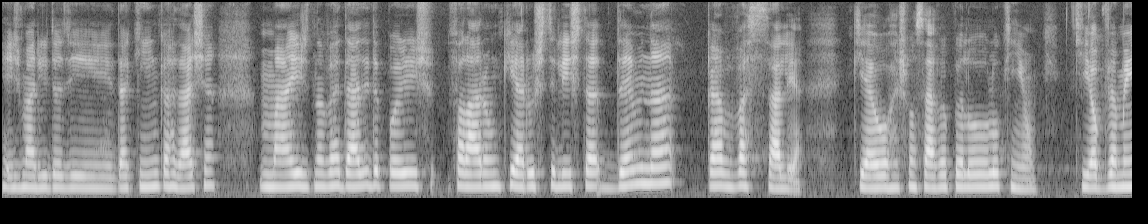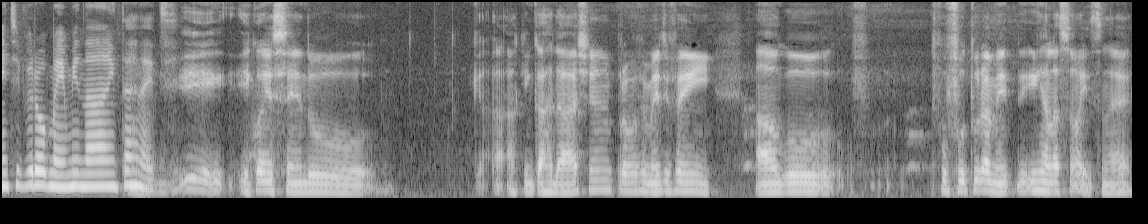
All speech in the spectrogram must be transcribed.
ex-marido de da Kim Kardashian, mas na verdade depois falaram que era o estilista Demna Gavasalia, que é o responsável pelo lookinho, que obviamente virou meme na internet. E, e conhecendo a Kim Kardashian, provavelmente vem algo futuramente em relação a isso, né?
